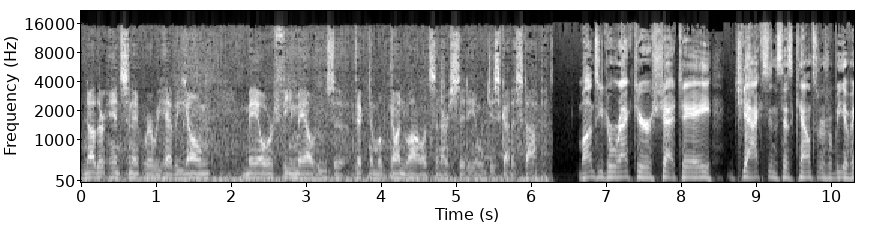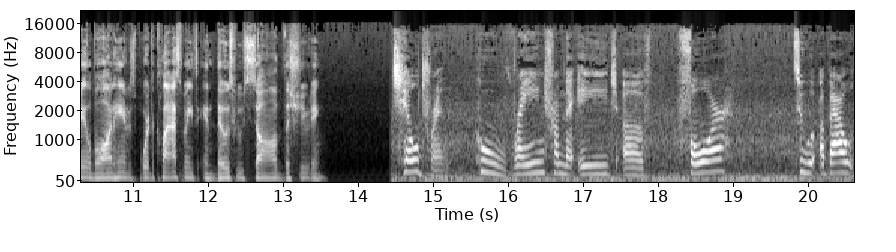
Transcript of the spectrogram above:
Another incident where we have a young male or female who's a victim of gun violence in our city, and we just got to stop it. Monty Director Chate Jackson says counselors will be available on hand to support the classmates and those who saw the shooting. Children who range from the age of four to about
